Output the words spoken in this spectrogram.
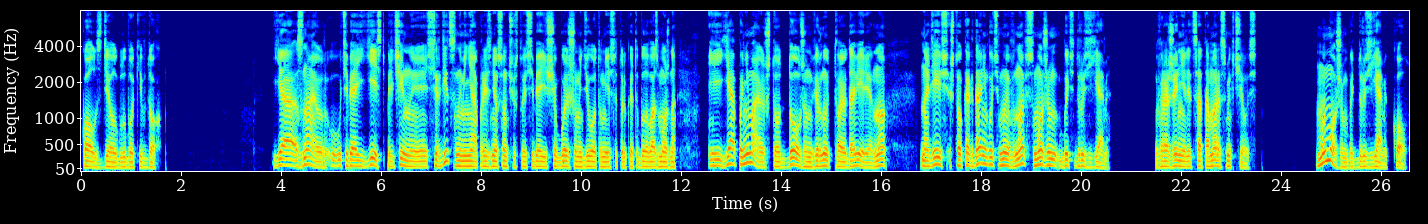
Кол сделал глубокий вдох. «Я знаю, у тебя есть причины сердиться на меня», — произнес он, чувствуя себя еще большим идиотом, если только это было возможно. «И я понимаю, что должен вернуть твое доверие, но Надеюсь, что когда-нибудь мы вновь сможем быть друзьями. Выражение лица Тамары смягчилось. Мы можем быть друзьями, Кол.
